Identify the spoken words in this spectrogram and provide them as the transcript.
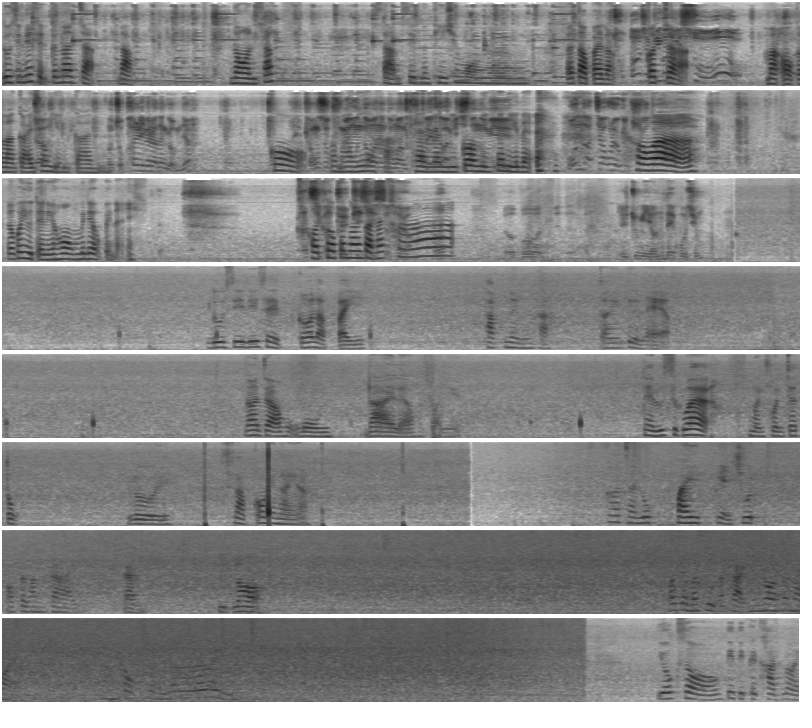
ดูซีรีส์เสร็จก็น่าจะหลับ นอนสัก 30 นาทีชั่วโมงหนึ่งแล้วต่อไปเราก็จะมาออกกำลังกายช่วงเย็นกัน 너 쪽팔림이라는 게 없냐? ก็ประมาณนี้แหละค่ะแทนวันนี้ก็มีแค่นี้แหละ 뭔 낯짝으로 여기 เพราะว่า เราก็อยู่แต่ในห้องไม่ได้ออกไปไหน ขอตัวไปนอนก่อนนะคะ 어, 뭐 일종의 연대 보증? ดูซีรีส์เสร็จก็หลับไป พักหนึ่งค่ะ ตอนนี้ตื่นแล้ว น่าจะหกโมงได้แล้วค่ะตอนนี้ แต่รู้สึกว่าเหมือนฝนจะตก เลย สลับกล้องยังไงอะก็จะลุกไปเปลี่ยนชุดออกกำลังกายกัน อีกรอบว่าจะมาสูดอากาศข้างนอกซะหน่อยฝนตกเฉยเลยยกสองติดติดๆขัดหน่อย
